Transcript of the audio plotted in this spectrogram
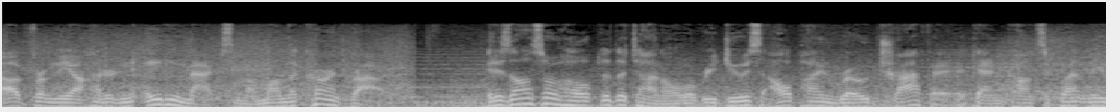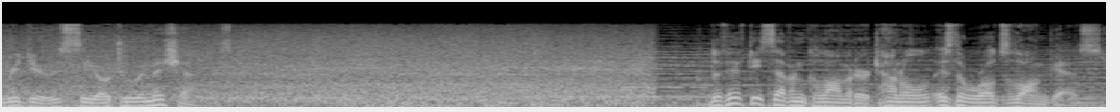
up from the 180 maximum on the current route. It is also hoped that the tunnel will reduce Alpine road traffic and consequently reduce CO2 emissions. The 57 kilometer tunnel is the world's longest,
